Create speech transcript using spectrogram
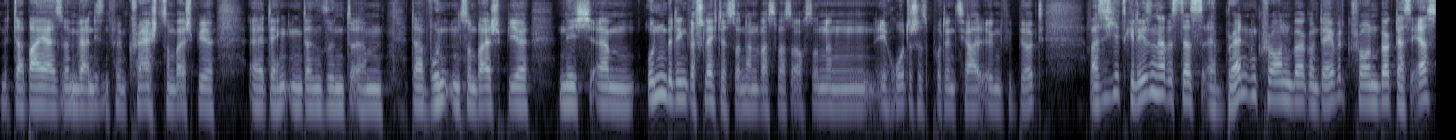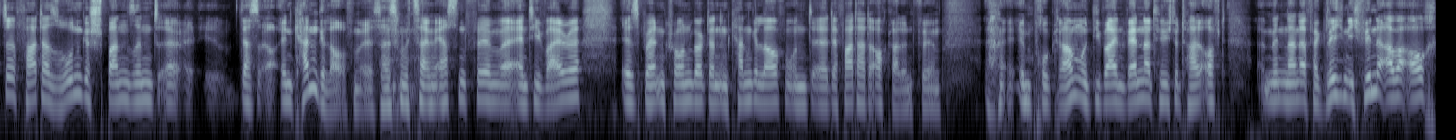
mit dabei. Also wenn wir an diesen Film Crash zum Beispiel äh, denken, dann sind ähm, da Wunden zum Beispiel nicht ähm, unbedingt was Schlechtes, sondern was, was auch so ein erotisches Potenzial irgendwie birgt. Was ich jetzt gelesen habe, ist, dass äh, Brandon Cronenberg und David Cronenberg das erste Vater-Sohn-Gespann sind, äh, das in Cannes gelaufen ist. Also mit seinem ersten Film äh, Antiviral ist Brandon Cronenberg dann in Cannes gelaufen und äh, der Vater hatte auch gerade einen Film äh, im Programm und die beiden werden natürlich total oft miteinander verglichen. Ich finde aber auch,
